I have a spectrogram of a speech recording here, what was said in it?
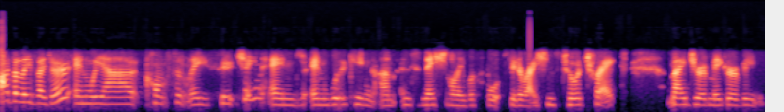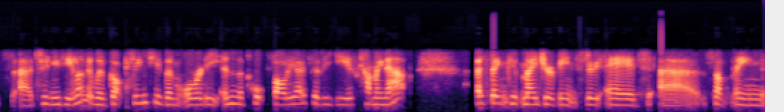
I believe they do, and we are constantly searching and, and working um, internationally with sports federations to attract major and mega events uh, to New Zealand, and we've got plenty of them already in the portfolio for the years coming up. I think major events do add uh, something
